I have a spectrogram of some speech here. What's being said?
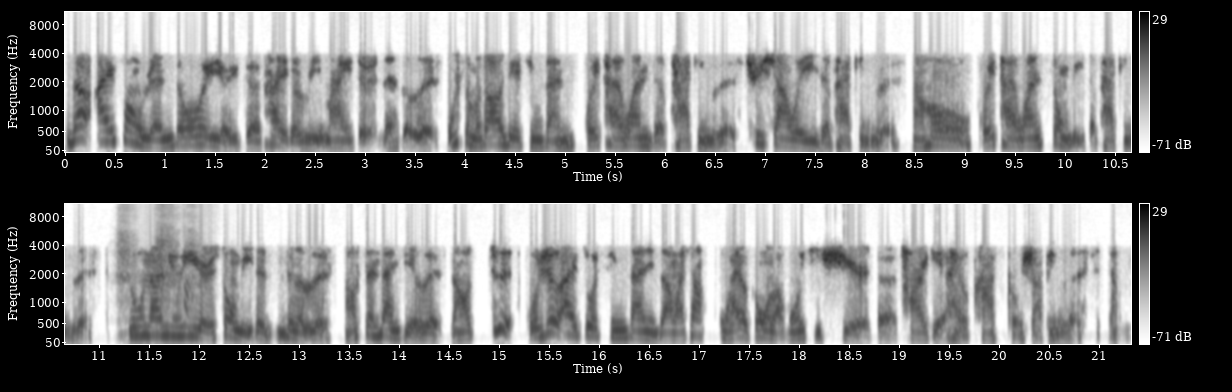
你知道 iPhone 人都会有一个，它有一个 reminder 那个 list，我什么都要列清单，回台湾的 packing list，去夏威夷的 packing list。然后回台湾送礼的 packing list，Lunar New Year 送礼的那个 list，然后圣诞节 list，然后就是我热爱做清单，你知道吗？像我还有跟我老公一起 share 的 Target，还有 Costco shopping list 这样子。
